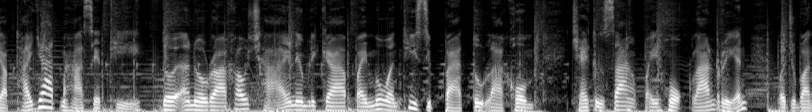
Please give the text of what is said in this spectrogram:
กับทายาทมหาเศรษฐี โดยอโนราเข้าฉายในอเมริกาไปเมื่อวันที่ 18 ตุลาคม ใช้ทุนสร้างไป 6 ล้านเหรียญ ปัจจุบัน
